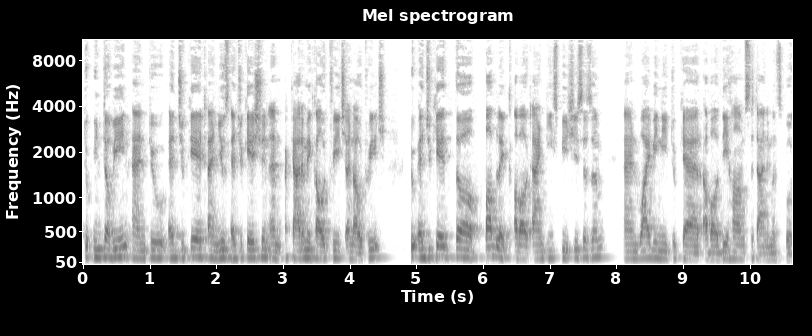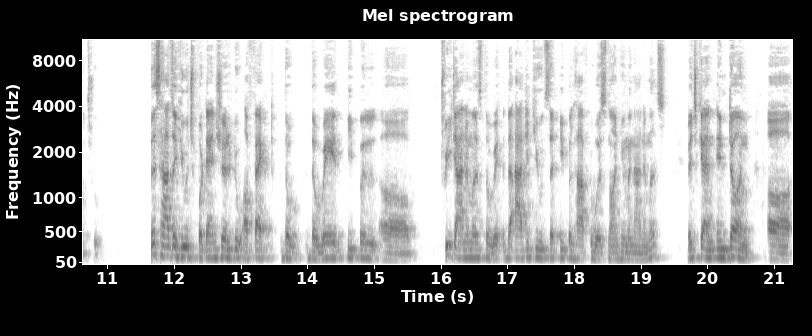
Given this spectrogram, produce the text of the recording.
to intervene and to educate and use education and academic outreach and outreach to educate the public about anti-speciesism and why we need to care about the harms that animals go through. This has a huge potential to affect the the way people uh, treat animals, the way the attitudes that people have towards non-human animals, which can in turn uh,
